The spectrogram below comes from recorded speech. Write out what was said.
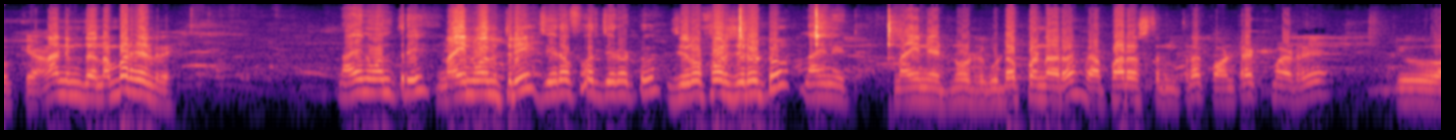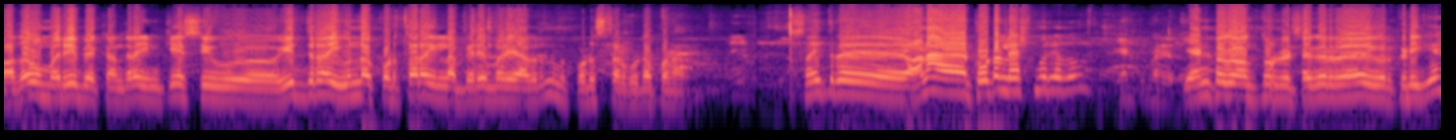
ಓಕೆ. ಅಣ್ಣ ನಿಮ್ದು ನಂಬರ್ ಹೇಳ್ರಿ. Nine one three nine one three zero four zero two zero four zero two nine eight. Nine eight. ನೋಡ್ರಿ ಗುಡ್ಡಪ್ಪಣ್ಣರ ವ್ಯಾಪಾರಸ್ಥರ ಹತ್ರ ಕಾಂಟ್ಯಾಕ್ಟ್ ಮಾಡ್ರಿ. ಇವು ಅದಾವು ಮರಿಬೇಕಂದ್ರೆ ಇನ್ ಕೇಸ್ ಇವು ಇದ್ರ ಇವನ್ನ ಕೊಡ್ತಾರ ಇಲ್ಲ ಬೇರೆ ಮರಿ ಆದ್ರೂ ನಿಮ್ಗೆ ಕೊಡಿಸ್ತಾರ ಗುಡ್ಡಪ್ಪಣ್ಣಾರ. ಸ್ನೇಹಿತರೆ ಅಣ್ಣ ಟೋಟಲ್ ಎಷ್ಟು ಮರಿ ಅದು? ಎಂಟು ಅದು. ಅಂತ ನೋಡ್ರಿ ಟಗರ್ ಇವ್ರ ಕಡೆಗೆ.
